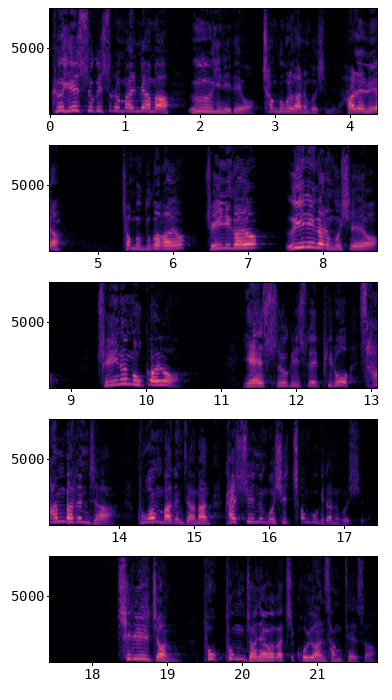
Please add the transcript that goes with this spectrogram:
그 예수 그리스도로 말미암아 의인이 되어 천국을 가는 것입니다. 할렐루야. 천국 누가 가요? 죄인이 가요? 의인이 가는 곳이에요. 죄인은 못 가요. 예수 그리스도의 피로 사함 받은 자, 구원 받은 자만 갈 수 있는 곳이 천국이라는 것이에요. 7일 전 폭풍 전야와 같이 고요한 상태에서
